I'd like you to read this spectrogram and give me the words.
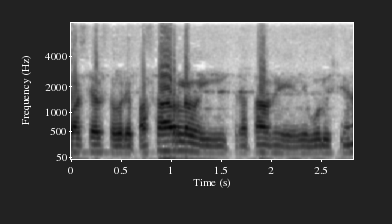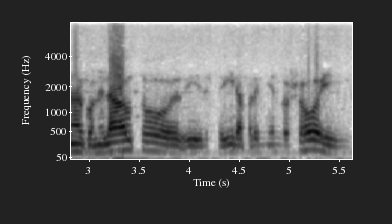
va a ser sobrepasarlo y tratar de, evolucionar con el auto y seguir aprendiendo yo y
